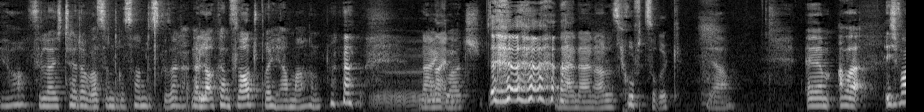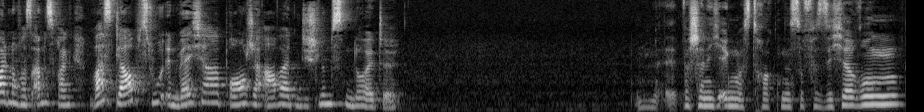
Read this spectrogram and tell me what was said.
Ja, vielleicht hätte er was Interessantes gesagt. Er kann Lautsprecher machen. nein, Nein. Quatsch. Nein, nein, alles Ich rufe zurück. Ja. Ähm, aber ich wollte noch was anderes fragen. Was glaubst du, in welcher Branche arbeiten die schlimmsten Leute? Äh, Wahrscheinlich irgendwas Trockenes, so Versicherungen,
